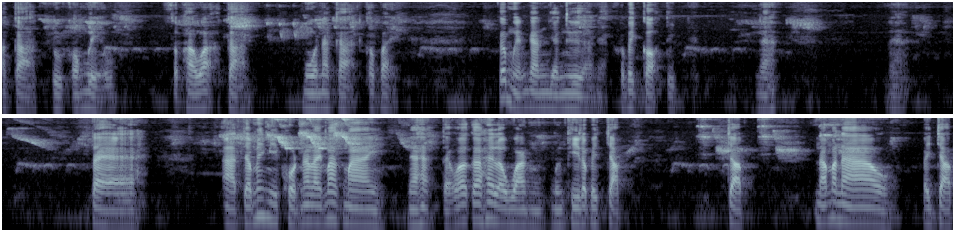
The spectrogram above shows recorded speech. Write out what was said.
อากาศดูดของเหลว สภาวะอากาศมวลอากาศเข้าไป ก็เหมือนกันอย่างเหงื่อเนี่ยเขาไปเกาะติดนะนะแต่อาจจะไม่มีผลอะไรมากมายนะฮะแต่ว่าก็ให้ระวังบางทีเราไปจับจับน้ำมะนาว ไปจับ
